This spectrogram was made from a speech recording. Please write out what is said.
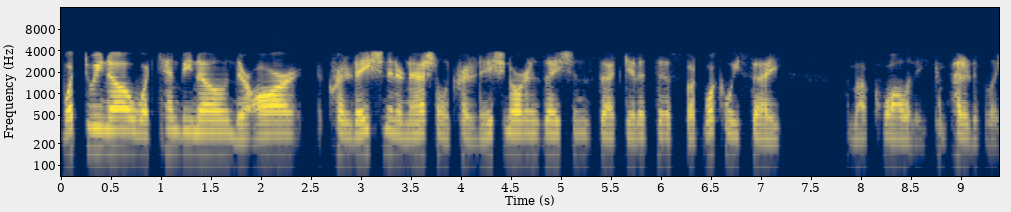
What do we know? What can be known? There are accreditation, international accreditation organizations that get at this, but what can we say about quality competitively?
